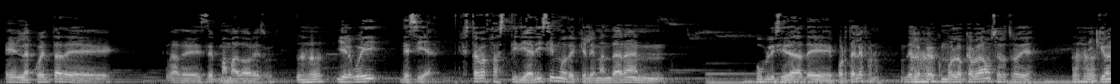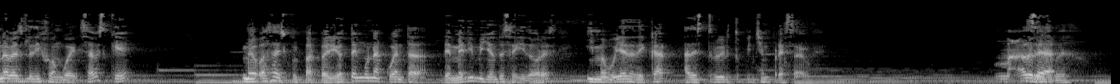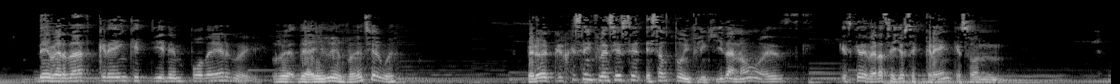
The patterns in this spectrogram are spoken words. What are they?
en la cuenta de, la de, de mamadores, güey. Ajá. Y el güey decía que estaba fastidiadísimo de que le mandaran publicidad de, por teléfono, de lo que, como lo que hablábamos el otro día. Ajá. Y que una vez le dijo a un güey, ¿sabes qué? Me vas a disculpar, pero yo tengo una cuenta de medio millón de seguidores y me voy a dedicar a destruir tu pinche empresa, güey. Madre, O sea, güey. De verdad creen que tienen poder, güey. De ahí la influencia, güey. Pero creo que esa influencia es, es autoinfligida, ¿no? Es, es que de veras ellos se creen que son...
